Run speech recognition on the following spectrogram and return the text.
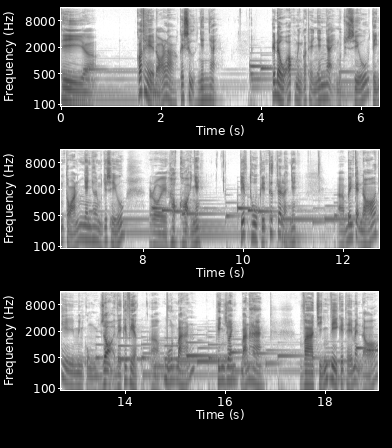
thì uh, có thể đó là cái sự nhân nhạy. Cái đầu óc mình có thể nhân nhạy một chút xíu tính toán nhanh hơn một chút xíu rồi học hỏi nhanh tiếp thu kiến thức rất là nhanh. À, bên cạnh đó thì mình cũng giỏi về cái việc à, buôn bán kinh doanh bán hàng. Và chính vì cái thế mạnh đó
